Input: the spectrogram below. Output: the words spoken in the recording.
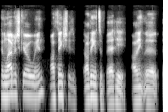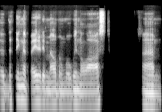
Can Lavish Girl win? I think she's. I think it's a bet here. I think the the, the thing that beat it in Melbourne will win the last. Um,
